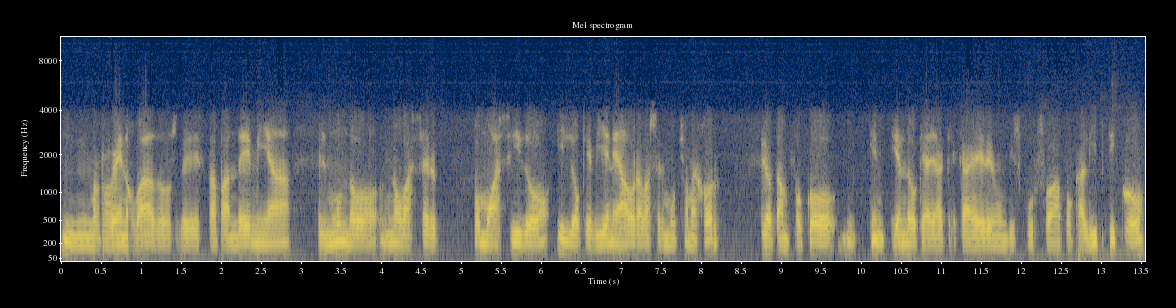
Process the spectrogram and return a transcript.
mm, renovados de esta pandemia, el mundo no va a ser como ha sido y lo que viene ahora va a ser mucho mejor, pero tampoco entiendo que haya que caer en un discurso apocalíptico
